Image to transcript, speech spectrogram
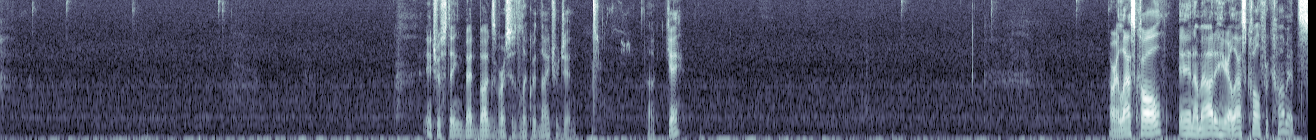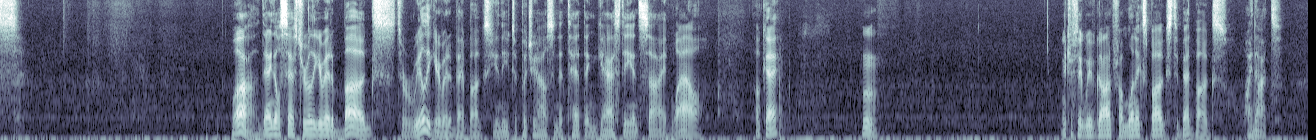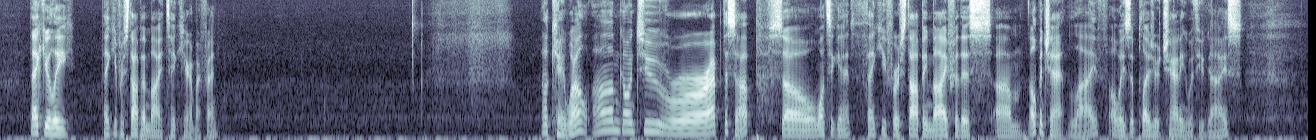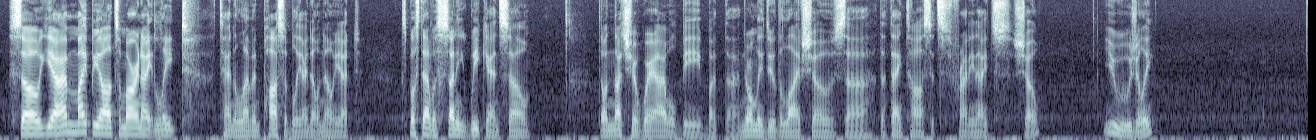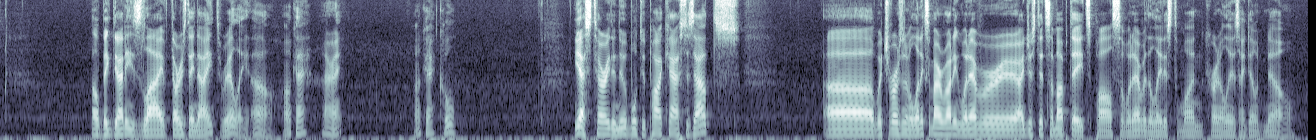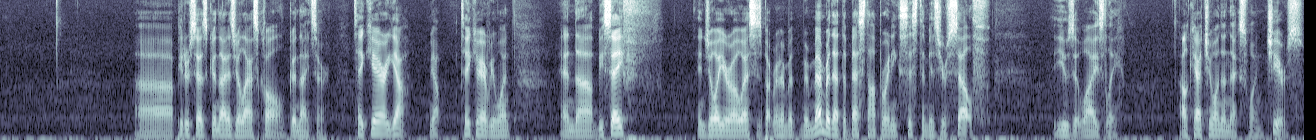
Interesting. Bed bugs versus liquid nitrogen. Okay. All right, last call, and I'm out of here. Last call for comments. Wow, Daniel says to really get rid of bugs, to really get rid of bed bugs, you need to put your house in a tent and gas the inside. Wow. Okay. Hmm. Interesting. We've gone from Linux bugs to bed bugs. Why not? Thank you, Lee. Thank you for stopping by. Take care, my friend. Okay, well, I'm going to wrap this up. So, once again, thank you for stopping by for this um, open chat live. Always a pleasure chatting with you guys. So, yeah, I might be on tomorrow night late 10, 11, possibly. I don't know yet. Supposed to have a sunny weekend, so though I'm not sure where I will be, but uh, normally do the live shows. Uh, the Thank Toss, it's Friday night's show, usually. Oh, Big Daddy's live Thursday night? Really? Oh, okay. All right. Okay, cool. Yes, Terry, the new Ubuntu podcast is out. Uh, which version of Linux am I running? Whatever. I just did some updates, Paul. So whatever the latest one kernel is, I don't know. Uh, Peter says, "Good night is your last call." Good night, sir. Take care. Yeah. Yep. Take care, everyone, and uh, be safe enjoy your OSs, but remember remember that the best operating system is yourself. Use it wisely. I'll catch you on the next one. Cheers.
